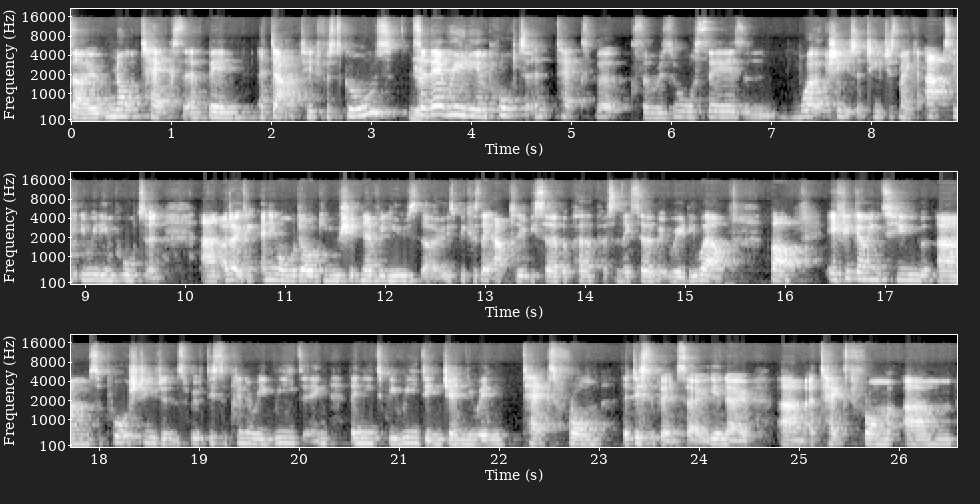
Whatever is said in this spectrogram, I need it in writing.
So, not texts that have been adapted for schools. So, they're really important. Textbooks and resources and worksheets that teachers make are absolutely really important. And I don't think anyone would argue you should never use those because they absolutely serve a purpose and they serve it really well. But if you're going to um, support students with disciplinary reading, they need to be reading genuine text from the discipline. So, you know, um, a text from um,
